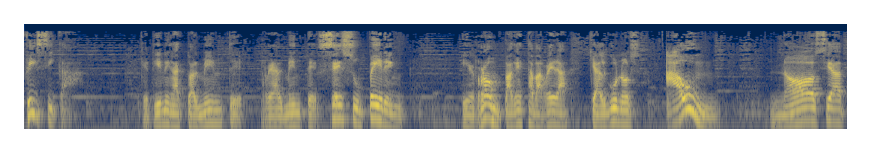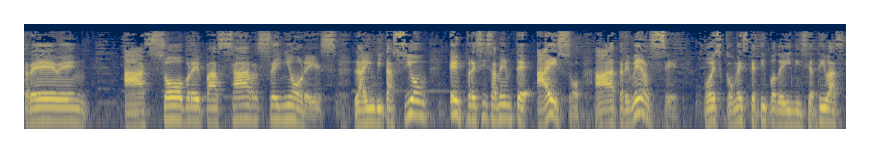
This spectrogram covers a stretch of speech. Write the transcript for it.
física que tienen actualmente realmente se superen y rompan esta barrera que algunos aún no se atreven a sobrepasar, señores. La invitación es precisamente a eso, a atreverse pues con este tipo de iniciativas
